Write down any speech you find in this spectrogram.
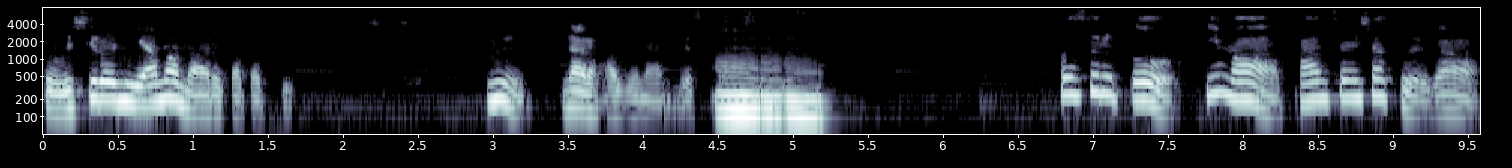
と後ろに山のある形になるはずなんです。うん。そうすると、今、感染者数が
